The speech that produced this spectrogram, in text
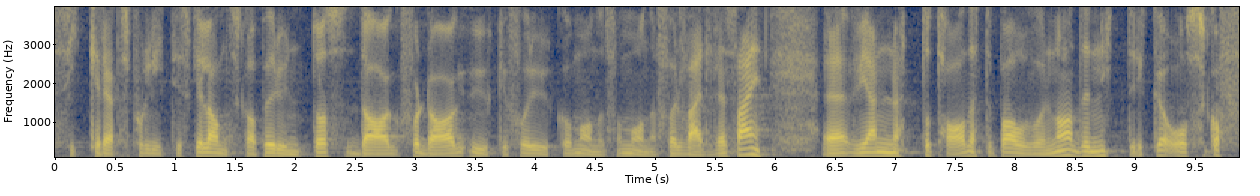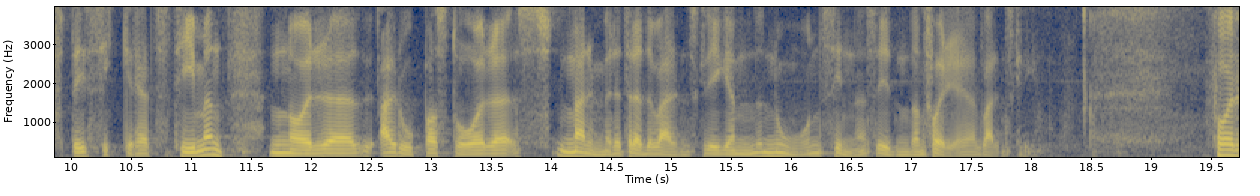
sikkerhetspolitiske landskapet rundt oss dag for dag, uke for uke og måned for måned forverre seg. Eh, vi er nødt til å ta dette på alvor nå. Det nytter ikke å skofte i sikkerhetstimen når eh, Europa står eh, nærmere tredje verdenskrig enn noensinne siden den forrige verdenskrigen. For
